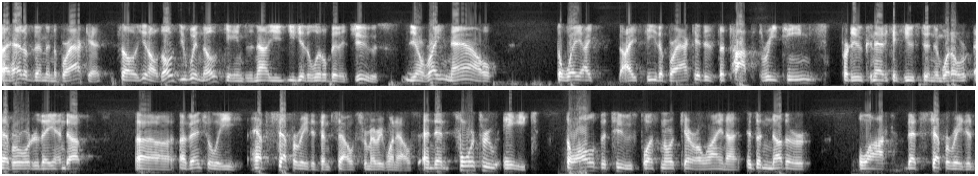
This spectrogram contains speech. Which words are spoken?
ahead of them in the bracket. So you know, those you win those games, and now you, you get a little bit of juice. You know, right now, the way I I see the bracket is the top three teams: Purdue, Connecticut, Houston, and whatever order they end up. Uh, eventually, have separated themselves from everyone else, and then four through eight so all of the twos plus North Carolina is another block that's separated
